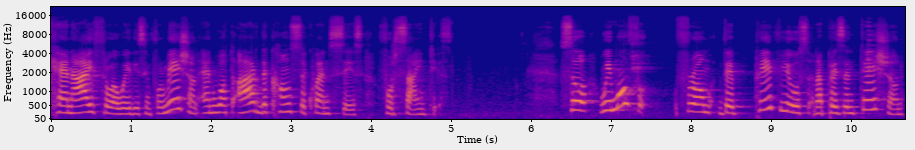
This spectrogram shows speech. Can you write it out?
can I throw away this information? And what are the consequences for scientists? So we move from the previous representation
